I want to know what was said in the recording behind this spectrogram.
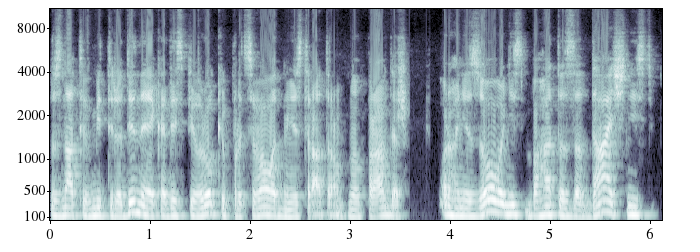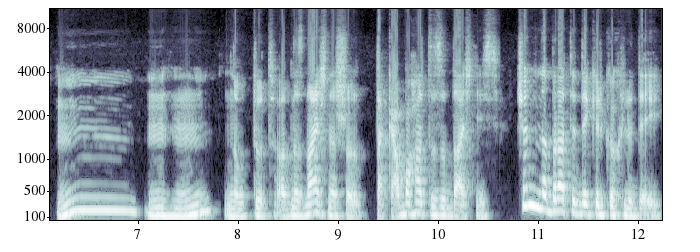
знати вміти людина, яка десь півроку працювала адміністратором. Ну, правда ж? Організованість, багатозадачність. м угу. Ну тут однозначно, що така багатозадачність. Чого не набрати декількох людей?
